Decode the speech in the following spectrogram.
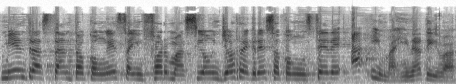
Mientras tanto, con esta información, yo regreso con ustedes a Imaginativa.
